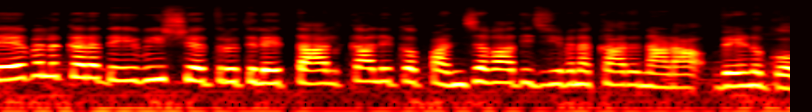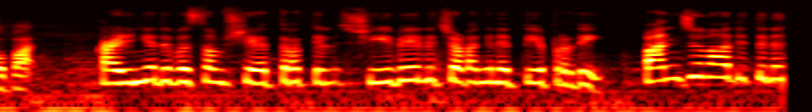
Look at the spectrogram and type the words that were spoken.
തേവലക്കര ദേവീ ക്ഷേത്രത്തിലെ താൽക്കാലിക പഞ്ചവാദി ജീവനക്കാരനാണ് വേണുഗോപാൽ. കഴിഞ്ഞ ദിവസം ക്ഷേത്രത്തിൽ ശീവേലി ചടങ്ങിനെത്തിയ പ്രതി പഞ്ചവാദ്യത്തിന്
